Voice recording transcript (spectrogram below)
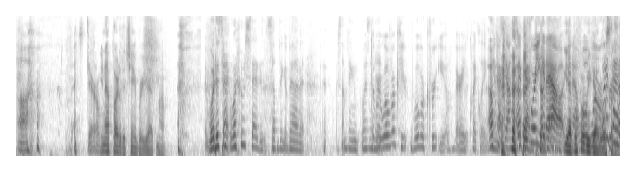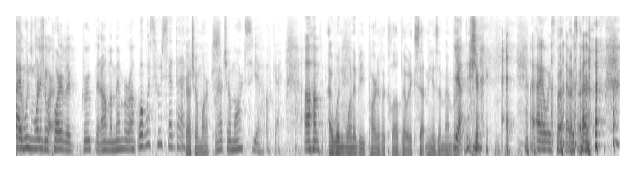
Uh, that's terrible. You're not part of the chamber yet, Mom. What is that? What? Who said something about it? Something wasn't So it? we'll recruit, we'll recruit you very quickly. You Okay. know, downstairs, Okay. Before you get Okay. out. Yeah, you know, before we'll- we go, we'll we'll What say that? I wouldn't want to sure. be part of a group that I'm a member of. What was? Who said that? Groucho Marx. Groucho Marx. Yeah. Okay. Um, I wouldn't want to be part of a club that would accept me as a member. yeah. Sure. I, I always thought that was kind of.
